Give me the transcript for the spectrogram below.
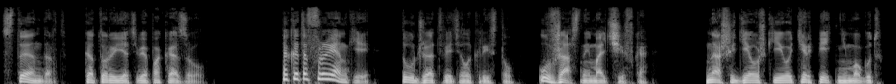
стандарт, который я тебе показывал. «Так это Фрэнки», — тут же ответила Кристал. «Ужасный мальчишка. Наши девушки его терпеть не могут».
